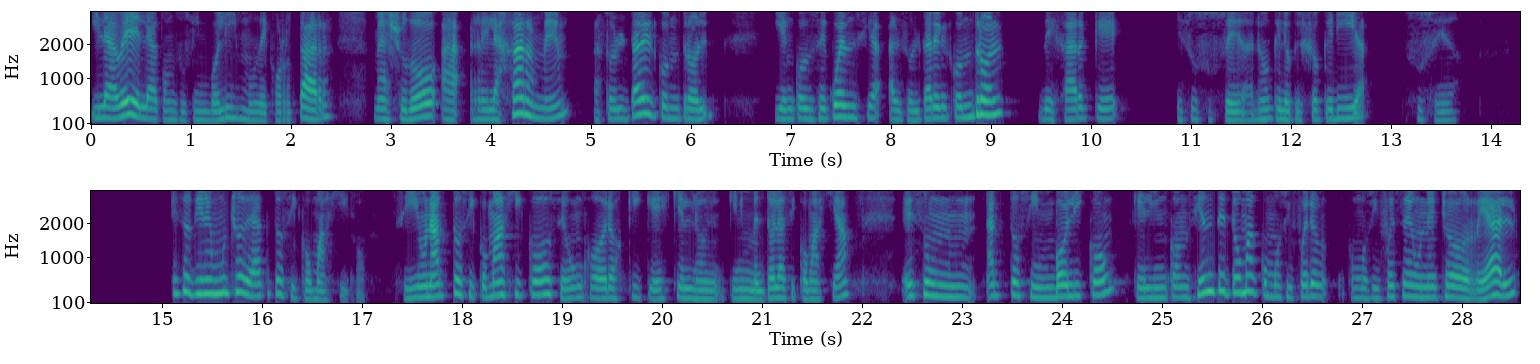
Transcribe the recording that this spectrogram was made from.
y la vela, con su simbolismo de cortar, me ayudó a relajarme, a soltar el control, y en consecuencia, al soltar el control, dejar que eso suceda, ¿no? Que lo que yo quería suceda. Esto tiene mucho de acto psicomágico. Un acto psicomágico, según Jodorowsky, que es quien, quien inventó la psicomagia, es un acto simbólico que el inconsciente toma como si, fuera, como si fuese un hecho real,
